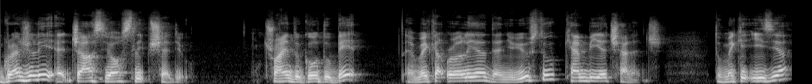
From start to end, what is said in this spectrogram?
gradually adjust your sleep schedule. Trying to go to bed and wake up earlier than you used to can be a challenge. To make it easier,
